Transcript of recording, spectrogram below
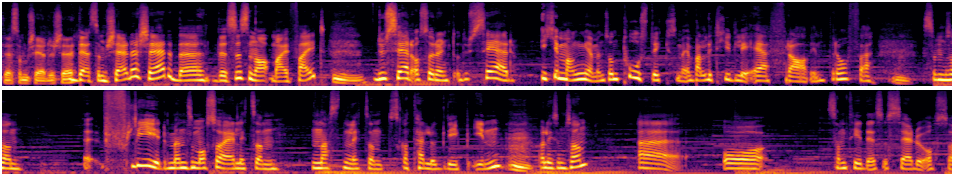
Det som skjer, det skjer. det som skjer, det skjer. Det, this is not my fight. Mm. Du ser også rundt, og du ser ikke mange, men sånn to stykk som er veldig tydelig er fra Vinterhoffet. Mm. Som sånn eh, flir, men som også er litt sånn nesten litt sånn skal til å gripe inn, Mm. og liksom sånn. Uh, og samtidig så ser du også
